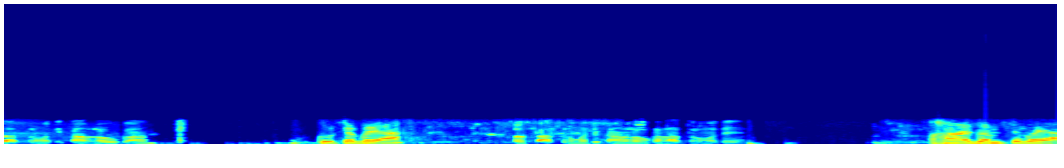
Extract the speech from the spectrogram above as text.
लातूरमध्ये काम लावू का? कुठं बया लातूरमध्ये काम लावू का लातूरमध्ये? हा जमते बया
